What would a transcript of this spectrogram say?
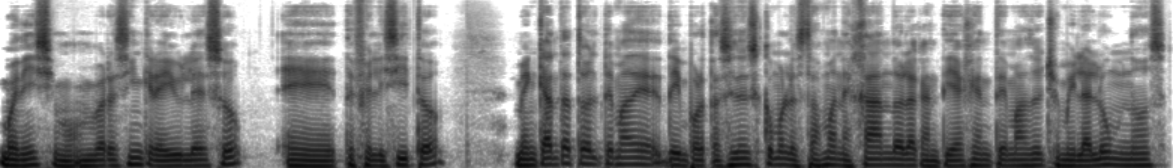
Buenísimo, me parece increíble eso. Eh, te felicito. Me encanta todo el tema de, importaciones, cómo lo estás manejando, la cantidad de gente, más de 8.000 alumnos,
